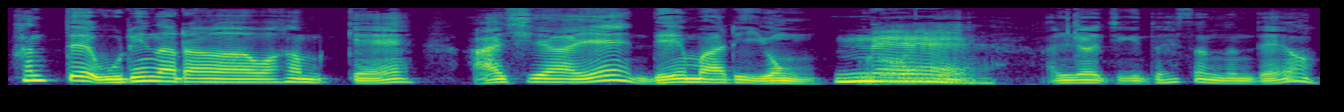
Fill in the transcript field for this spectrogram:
한때 우리나라와 함께 아시아의 네 마리 용 네. 알려지기도 했었는데요.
